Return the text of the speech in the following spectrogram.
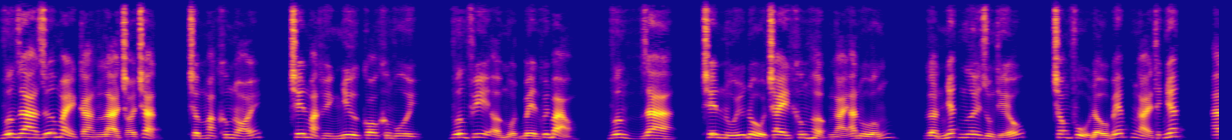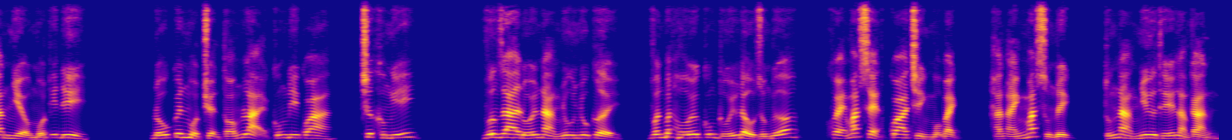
Vương gia giữa mày càng là chói chặt, trầm mặc không nói, trên mặt hình như có không vui, Vương Phi ở một bên khuyên bảo, Vương gia, trên núi đồ chay không hợp ngài ăn uống, gần nhất ngươi dùng thiếu, trong phủ đầu bếp ngài thích nhất, ăn nhiều một ít đi. Đố quên một chuyện tóm lại cũng đi qua, trước không nghĩ. Vương gia đối nàng nhu nhu cười, vân bất hối cũng túi đầu dùng nữa, khỏe mắt xẹt qua trình mộ bạch, hắn ánh mắt sùng địch, túng nàng như thế làm cản,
